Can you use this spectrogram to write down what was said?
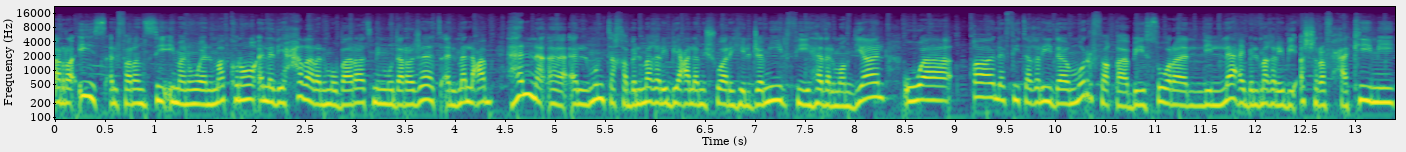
الرئيس الفرنسي إيمانويل ماكرون الذي حضر المباراة من مدرجات الملعب هنأ المنتخب المغربي على مشواره الجميل في هذا المونديال وقال في تغريدة مرفقة بصورة للاعب المغربي أشرف حكيمي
